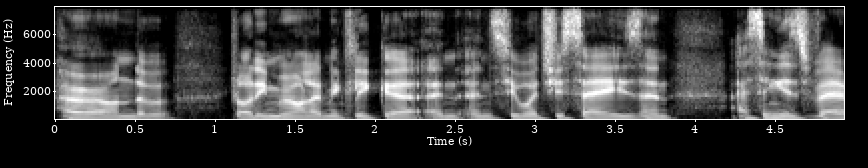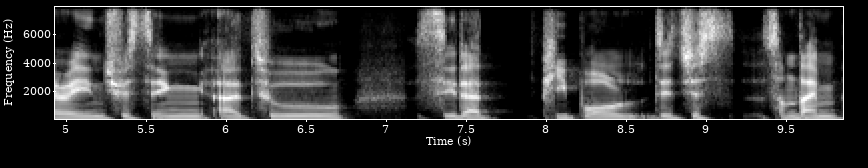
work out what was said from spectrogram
her on the floating mural. Let me click uh, and and see what she says. And I think it's very interesting uh, to see that people they just sometimes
